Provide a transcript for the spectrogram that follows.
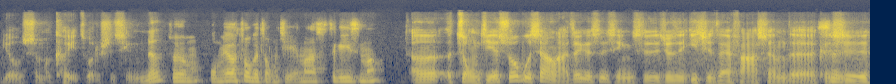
有什么可以做的事情呢？所以我们要做个总结吗？是这个意思吗？呃，总结说不上啦，这个事情是就是一直在发生的。可是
